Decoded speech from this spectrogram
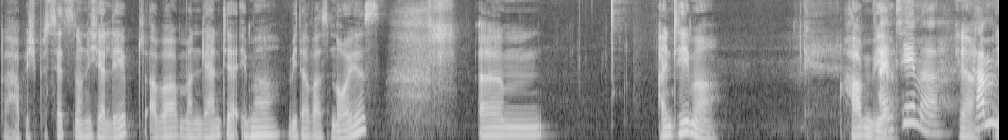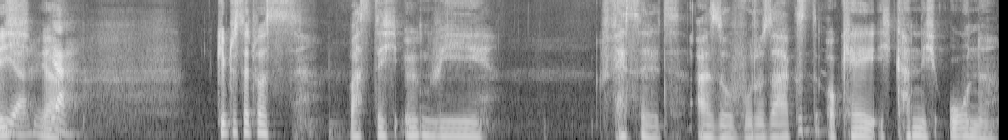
da habe ich bis jetzt noch nicht erlebt, aber man lernt ja immer wieder was Neues. Ähm, ein Thema haben wir. Ein Thema Ja, haben ich- wir. ja. ja. Gibt es etwas, was dich irgendwie fesselt? Also, wo du sagst, okay, ich kann nicht ohne,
